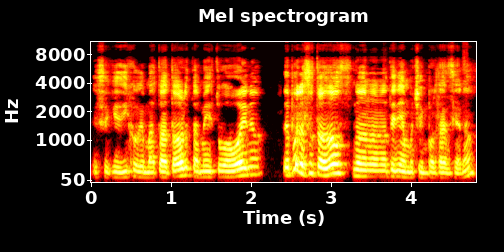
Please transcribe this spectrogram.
ese que dijo que mató a Thor, también estuvo bueno? Después los otros dos no, no, no tenían mucha importancia, ¿no?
